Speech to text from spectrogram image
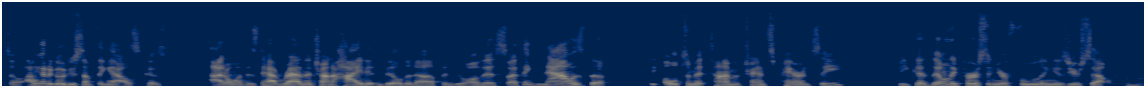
So i'm going to go do something else because i don't want this to happen rather than trying to hide it and build it up and do all mm-hmm. this. So i think now is the the ultimate time of transparency because the only person you're fooling is yourself. Mm-hmm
